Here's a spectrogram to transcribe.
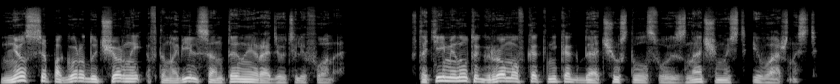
Несся по городу черный автомобиль с антенной радиотелефона. В такие минуты Громов как никогда чувствовал свою значимость и важность.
